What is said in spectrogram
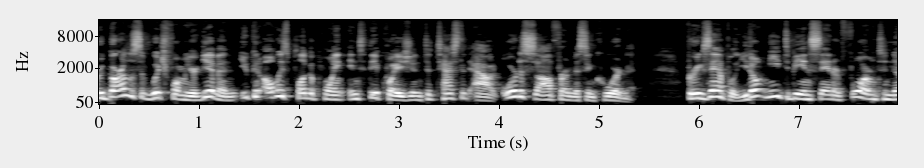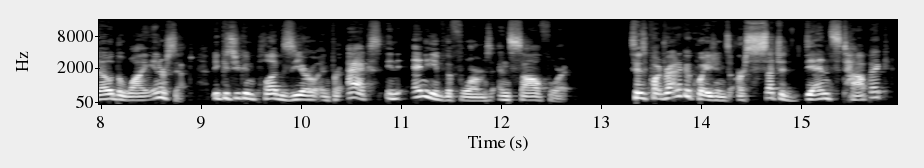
Regardless of which form you're given, you can always plug a point into the equation to test it out or to solve for a missing coordinate. For example, you don't need to be in standard form to know the y-intercept, because you can plug 0 in for x in any of the forms and solve for it. Since quadratic equations are such a dense topic,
